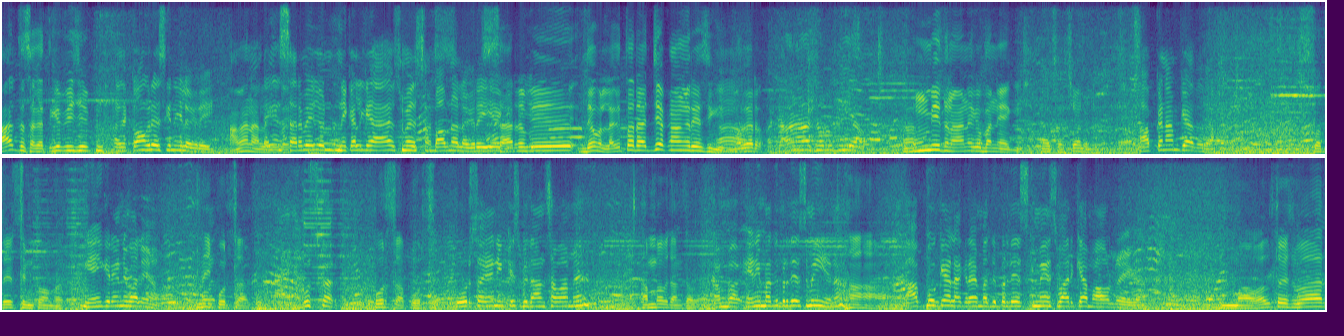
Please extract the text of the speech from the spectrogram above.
आज तो सकत की बीजेपी। अच्छा कांग्रेस की नहीं लग रही? हमें ना लेकिन सर्वे जो निकल के आया है उसमें संभावना लग रही है सर्वे देखो लगे तो राज्य कांग्रेस की मगर उम्मीद नाने के बनेगी। अच्छा चलो। आपका नाम क्या था स्वदेश सिंह तोमर। यहीं के रहने वाले हैं आप? नहीं पुरसा पुष्कर? पुरसा पुरसा। कोरसा यानी किस विधानसभा में? अम्बा विधानसभा। खंबा यानी मध्य प्रदेश में ही है ना? हाँ हाँ। आपको क्या लग रहा है मध्य प्रदेश में इस बार क्या माहौल रहेगा? माहौल तो इस बार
